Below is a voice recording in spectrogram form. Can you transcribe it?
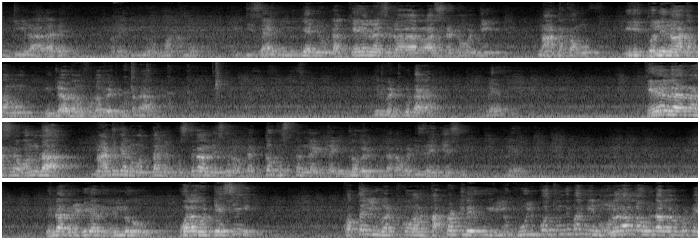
ఇంటికి రాగానే మన ఇల్లు మనము ఈ డిజైన్లు ఇవన్నీ ఉండాలి. కేఎల్ నరసింహరావు గారు రాసినటువంటి నాటకము ఇది తొలి నాటకము ఇంట్లో ఎవరైనా ఫోటో పెట్టుకుంటారా? మీరు పెట్టుకుంటారా? లేదు. కేఎల్ గారు రాసిన వంద నాటికల మొత్తాన్ని పుస్తకాలు తీసుకుని ఒక పెద్ద పుస్తకంగా ఇట్లా ఇంట్లో పెట్టుకుంటారా? ఒక డిజైన్ చేసి? లేదు. ఇందాక రెడ్డి గారి ఇల్లు కూలగొట్టేసి కొత్త ఇల్లు కట్టుకోవాలి తప్పట్లేదు ఇల్లు కూలిపోతుంది మరి నేను మునగాల్లో ఉండాలనుకుంటే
